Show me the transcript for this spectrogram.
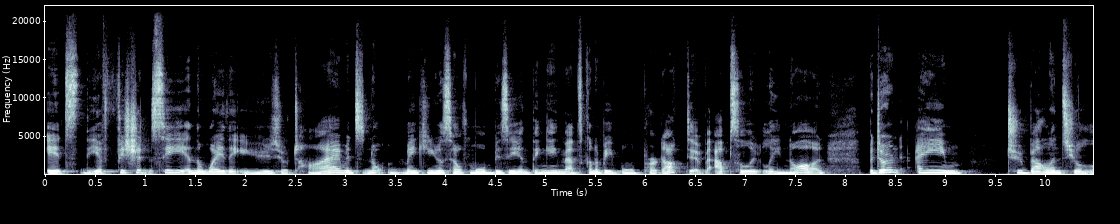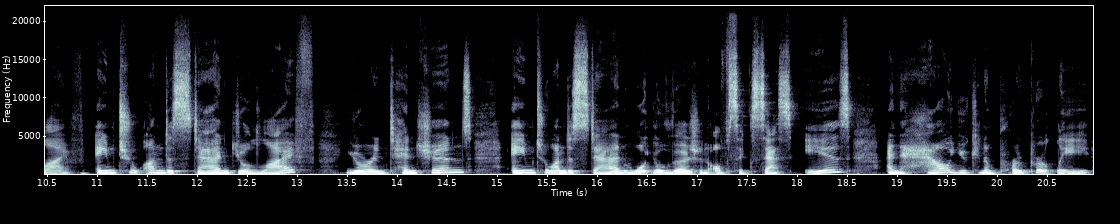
It's the efficiency in the way that you use your time. It's not making yourself more busy and thinking that's going to be more productive. Absolutely not. But don't aim to balance your life. Aim to understand your life, your intentions. Aim to understand what your version of success is and how you can appropriately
